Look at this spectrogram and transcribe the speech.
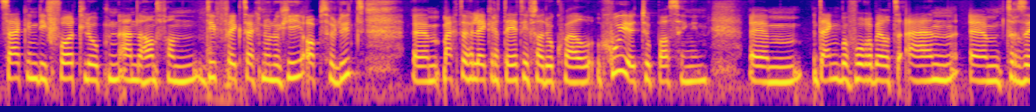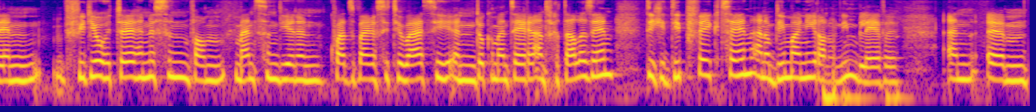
zaken die fout lopen aan de hand van deepfake-technologie, absoluut. Um, maar tegelijkertijd heeft dat ook wel goede toepassingen. Um, denk bijvoorbeeld aan Ehm, er zijn videogetuigenissen van mensen die in een kwetsbare situatie een documentaire aan het vertellen zijn, die gedeepfaked zijn en op die manier anoniem blijven. En um,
